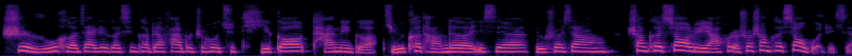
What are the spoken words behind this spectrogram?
是如何在这个新课标发布之后去提高他那个体育课堂的一些，比如说像上课效率呀，或者说上课效果这些。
